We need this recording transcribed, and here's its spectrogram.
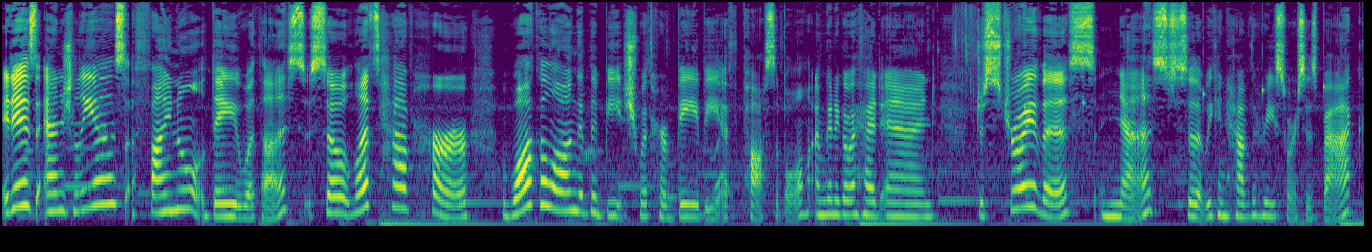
It is Angelia's final day with us, so let's have her walk along the beach with her baby if possible. I'm going to go ahead and destroy this nest so that we can have the resources back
